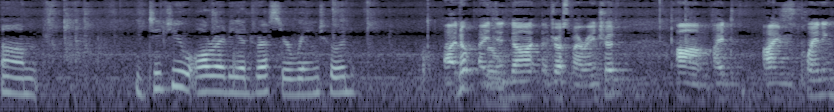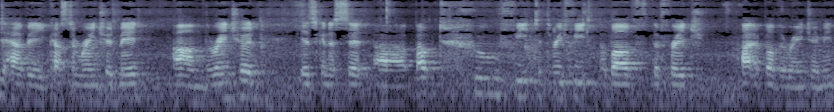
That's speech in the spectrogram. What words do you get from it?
Um, did you already address your range hood? Uh, nope, I No. did not address my range hood. Um, I, am planning to have a custom range hood made. Um, the range hood is going to sit uh, about two feet to three feet above the fridge, uh, above the range, I mean.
